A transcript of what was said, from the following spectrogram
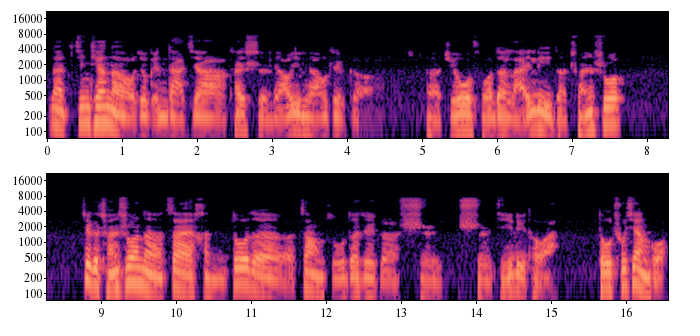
那今天呢，我就跟大家开始聊一聊这个呃觉悟佛的来历的传说。这个传说呢，在很多的藏族的这个史史籍里头啊，都出现过。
